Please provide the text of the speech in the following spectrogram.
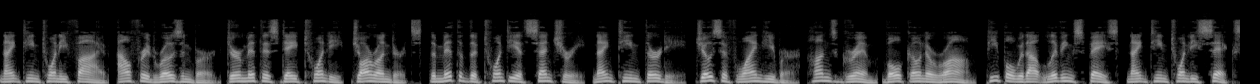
1925, Alfred Rosenberg Der Mythos des 20, Jahrhunderts, The Myth of the Twentieth Century, 1930, Joseph Weinheber, Hans Grimm Volk ohne Raum, People Without Living Space, 1926,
